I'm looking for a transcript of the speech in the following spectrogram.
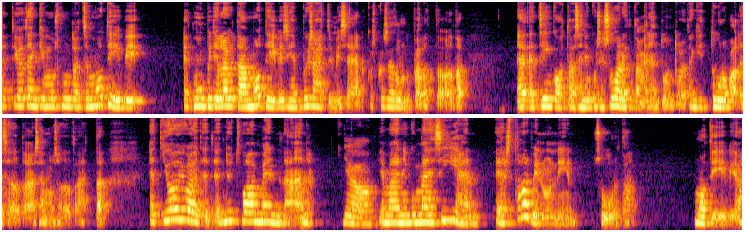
Et jotenkin musta tuntuu, että se motiivi, että mun piti löytää motiivi siihen pysähtymiseen, koska se tuntui pelottavalta. Että et siinä kohtaa se, niin se suorittaminen tuntuu jotenkin turvalliselta ja semmoiselta, että et joo joo, että et, et nyt vaan mennään. Joo. Ja mä en, niin kuin, mä en siihen edes tarvinnut niin suurta motiivia.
